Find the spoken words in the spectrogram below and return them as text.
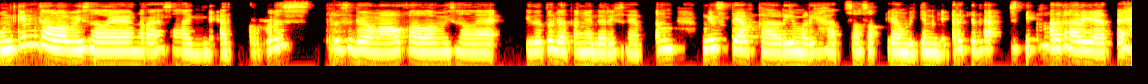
Mungkin kalau misalnya ngerasa GR terus, terus gak mau kalau misalnya itu tuh datangnya dari setan, mungkin setiap kali melihat sosok yang bikin GR, kita istighfar kali ya, Teh.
